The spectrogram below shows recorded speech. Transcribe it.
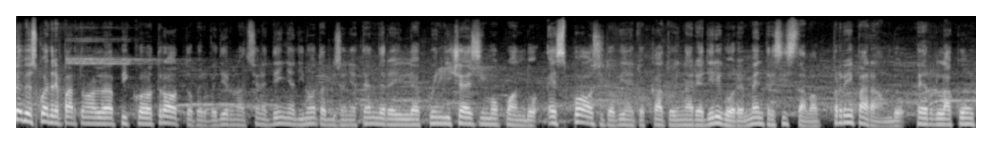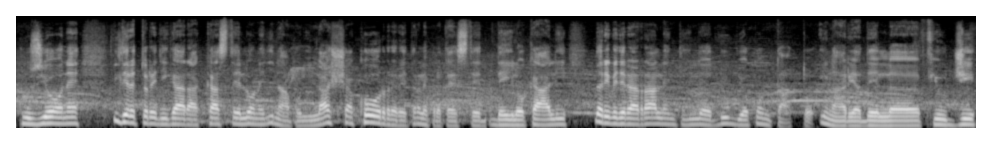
Le due squadre partono al piccolo trotto, per vedere un'azione degna di nota bisogna attendere il quindicesimo quando Esposito viene toccato in area di rigore mentre si stava preparando per la conclusione. Il direttore di gara Castellone di Napoli lascia correre tra le proteste dei locali da rivedere a rallenti il dubbio contatto in area del Fiuggi.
